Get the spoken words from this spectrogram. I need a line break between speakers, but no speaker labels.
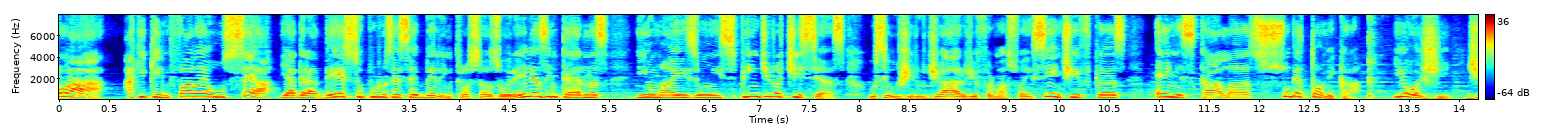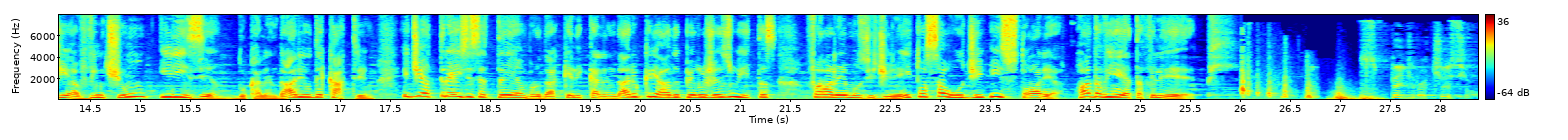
Olá! Aqui quem fala é o CA e agradeço por nos receber entre suas orelhas internas em mais um Spin de Notícias, o seu giro diário de informações científicas em escala subatômica. E hoje, dia 21 Irisian do calendário Decatrian e dia 3 de setembro daquele calendário criado pelos jesuítas, falaremos de direito à saúde e história. Roda a vinheta, Felipe! Speed Notícias.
